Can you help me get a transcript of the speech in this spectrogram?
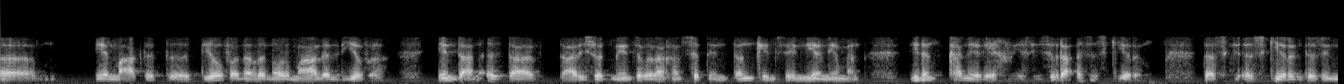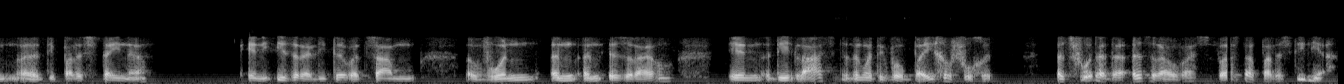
uh en maak dit uh, deel van hulle normale lewe en dan is daar daardie soort mense wat dan gaan sit en dink en sê nee nee man die ding kan nie reg wees nie. So daar is 'n skering daar's 'n skering tussen uh, die Palestynë en die Israeliete wat saam uh, woon in in Israel. En die laaste ding wat ek wil bygevoeg het is voordat daar Israel was was daar Palestina.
